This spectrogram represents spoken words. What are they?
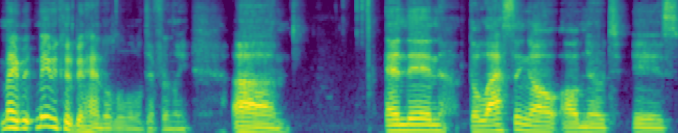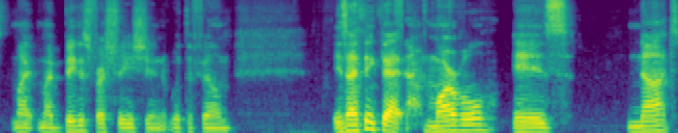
maybe maybe could have been handled a little differently. Um, and then the last thing I'll I'll note is my my biggest frustration with the film is I think that Marvel is not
